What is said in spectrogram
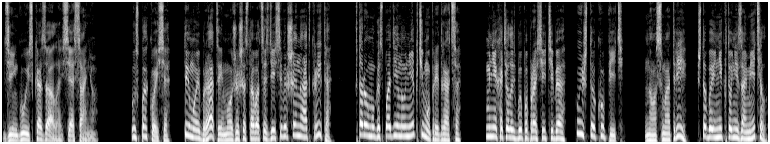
Дингуй сказала Сясаню. «Успокойся. Ты мой брат и можешь оставаться здесь совершенно открыто. Второму господину не к чему придраться. Мне хотелось бы попросить тебя кое-что купить. Но смотри, чтобы никто не заметил».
